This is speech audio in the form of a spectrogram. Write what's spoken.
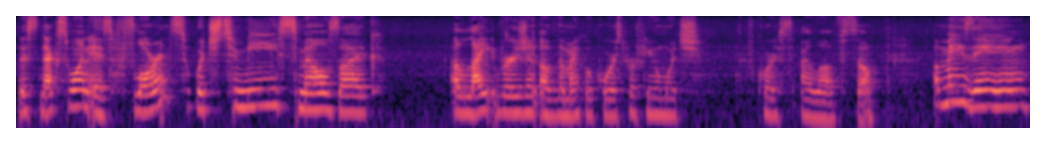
This next one is Florence, which to me smells like a light version of the Michael Kors perfume, which of course I love. So amazing.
